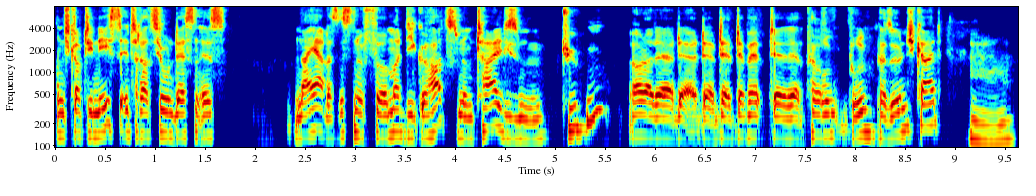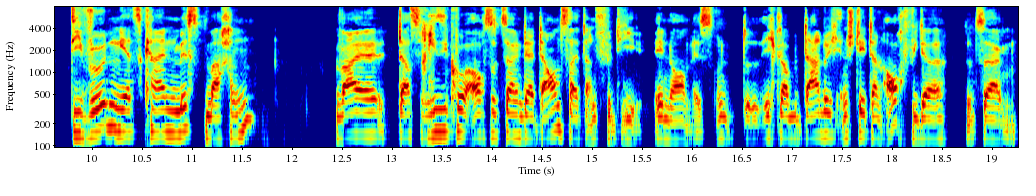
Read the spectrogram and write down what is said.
Und ich glaube, die nächste Iteration dessen ist, naja, das ist eine Firma, die gehört zu einem Teil diesem Typen oder der, der, der, der, der, der, der berühmten Persönlichkeit. Mhm. Die würden jetzt keinen Mist machen, weil das Risiko auch sozusagen der Downside dann für die enorm ist. Und ich glaube, dadurch entsteht dann auch wieder sozusagen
